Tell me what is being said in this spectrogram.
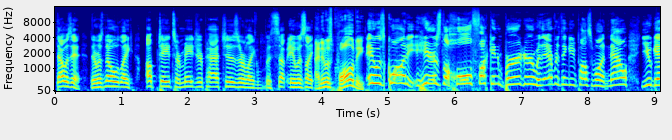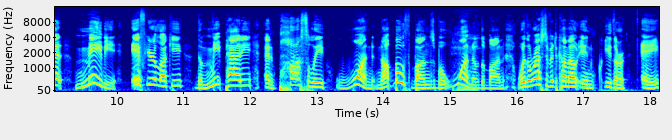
That was it. There was no like updates or major patches or like stuff. It was like and it was quality. it was quality. Here's the whole fucking burger with everything you possibly want. Now you get maybe, if you're lucky, the meat patty and possibly one, not both buns, but one of the bun, with the rest of it to come out in either A,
